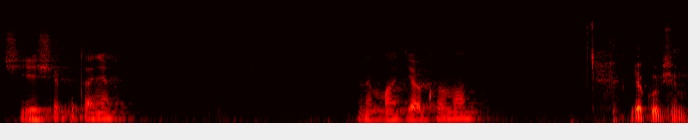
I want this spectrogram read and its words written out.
Чи є ще питання? Нема, дякуємо. Дякую всім.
